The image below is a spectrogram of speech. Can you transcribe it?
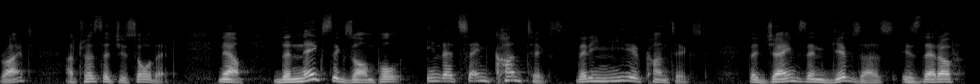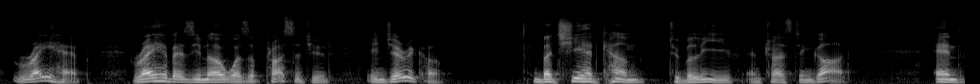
right? I trust that you saw that. Now, the next example in that same context, that immediate context, that James then gives us is that of Rahab. Rahab, as you know, was a prostitute in Jericho, but she had come to believe and trust in God. And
